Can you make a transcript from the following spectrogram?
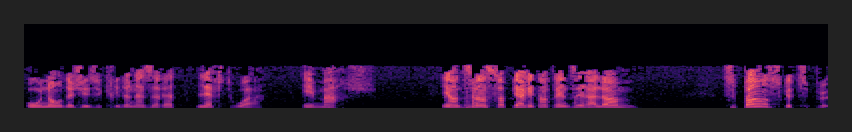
au nom de Jésus-Christ de Nazareth. Lève-toi et marche. Et en disant ça, Pierre est en train de dire à l'homme, tu penses que, tu peux,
